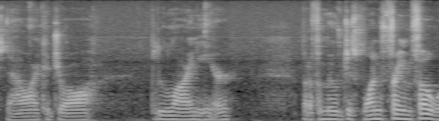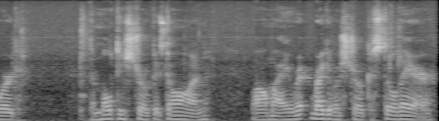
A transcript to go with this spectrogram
So now I could draw a blue line here. But if I move just one frame forward, the multi-stroke is gone while my re regular stroke is still there.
